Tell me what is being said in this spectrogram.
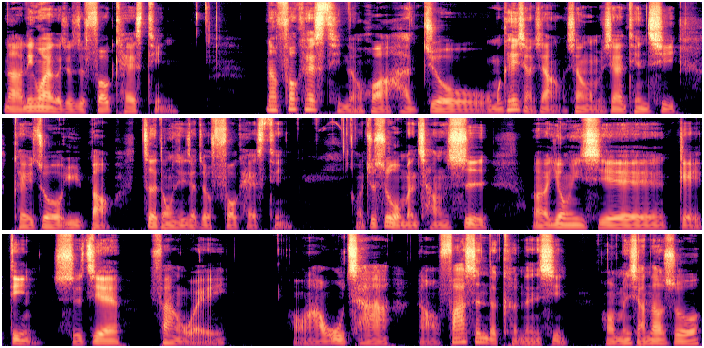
那另外一个就是 forecasting。那 forecasting 的话，它就我们可以想象，像我们现在天气可以做预报，这东西叫做 forecasting。哦，就是我们尝试。呃，用一些给定时间范围，哦，然后误差，然后发生的可能性。我们想到说，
